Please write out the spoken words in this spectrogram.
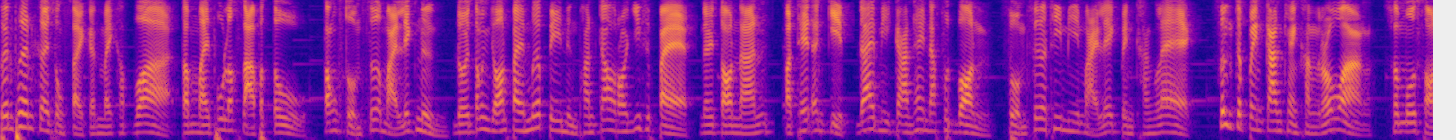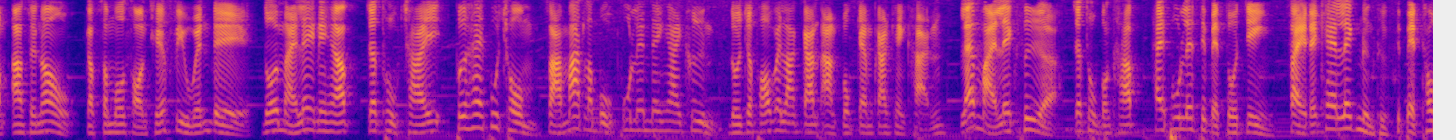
เพื่อนๆ เคยสงสัยกันไหมครับว่าทำไมผู้รักษาประตูต้องสวมเสื้อหมายเลขหนึ่ง โดยต้องย้อนไปเมื่อปี 1928 ในตอนนั้นประเทศอังกฤษได้มีการให้นักฟุตบอล สวมเสื้อที่มีหมายเลขเป็นครั้งแรก ซึ่งจะเป็นการแข่งขันระหว่างสโมสรอาร์เซนอลกับสโมสรเชฟฟิลด์เวนเดย์โดยหมายเลขนะครับจะถูกใช้เพื่อให้ผู้ชมสามารถระบุผู้เล่นได้ง่ายขึ้น โดยเฉพาะเวลาการอ่านโปรแกรมการแข่งขัน และหมายเลขเสื้อจะถูกบังคับให้ผู้เล่น 11 ตัวจริง ใส่ได้แค่เลข1ถึง11 เท่า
